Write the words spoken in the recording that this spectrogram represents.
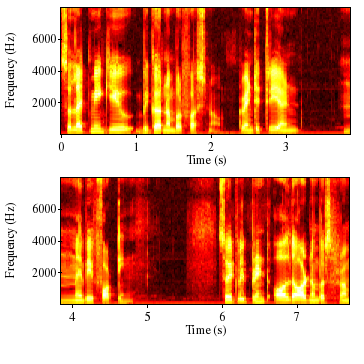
so let me give bigger number first now. 23 and mm, maybe 14 so it will print all the odd numbers from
